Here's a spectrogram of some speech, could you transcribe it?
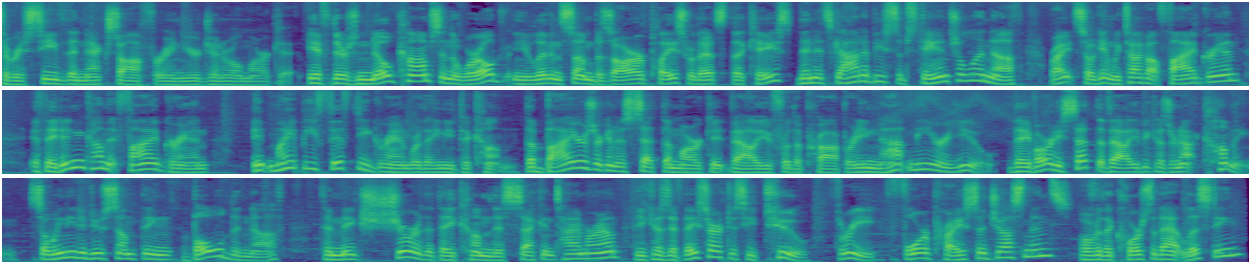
to receive the next offer in your general market. If there's no comps in the world and you live in some bizarre place where that's the case, then it's got to be substantial enough, right? So again, we talked about 5 grand. If they didn't come at 5 grand, it might be 50 grand where they need to come. The buyers are going to set the market value for the property, not me or you. They've already set the value because they're not coming. So we need to do something bold enough to make sure that they come this second time around because if they start to see two, three, four price adjustments over the course of that listing,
